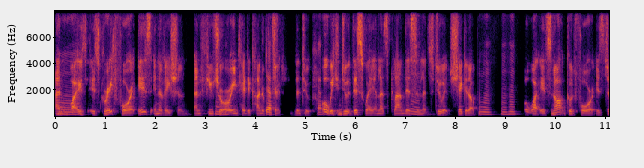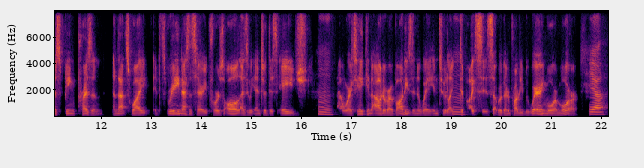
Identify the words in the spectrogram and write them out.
And mm. what it is great for is innovation and future orientated mm. kind of yes. projections into, yeah. oh, we can do it this way and let's plan this and let's do it, shake it up. Mm. Mm-hmm. But what it's not good for is just being present. And that's why it's really necessary for us all as we enter this age. Mm. And we're taken out of our bodies in a way into like mm. devices that we're going to probably be wearing more and more. Yeah.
